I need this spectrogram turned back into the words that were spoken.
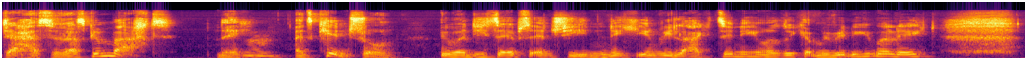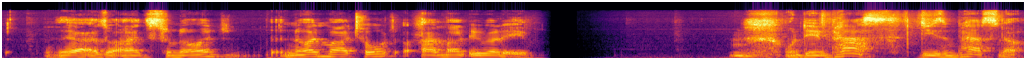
da hast du was gemacht. Nicht? Mhm. Als Kind schon. Über dich selbst entschieden, nicht irgendwie leichtsinnig. Also ich habe mir wirklich überlegt, ja, also 1 zu 9, neunmal tot, einmal überleben. Und den Pass, diesen Pass noch,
